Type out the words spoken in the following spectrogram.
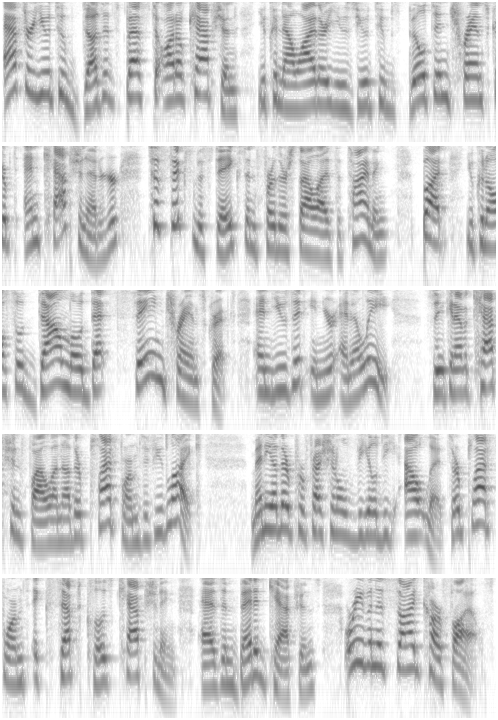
After YouTube does its best to auto caption, you can now either use YouTube's built in transcript and caption editor to fix mistakes and further stylize the timing, but you can also download that same transcript and use it in your NLE, so you can have a caption file on other platforms if you'd like. Many other professional VOD outlets or platforms accept closed captioning as embedded captions or even as sidecar files.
